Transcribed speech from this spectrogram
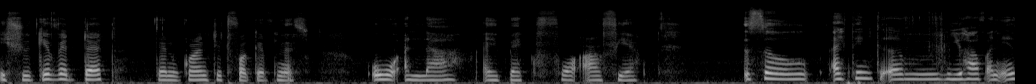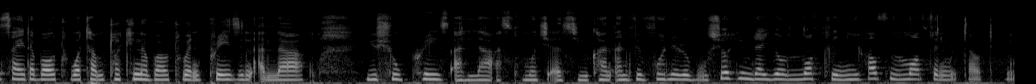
If you give it death, then grant it forgiveness. oh Allah, I beg for our fear so I think um, you have an insight about what I'm talking about when praising Allah. You should praise Allah as much as you can and be vulnerable. Show Him that you're nothing, you have nothing without Him.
